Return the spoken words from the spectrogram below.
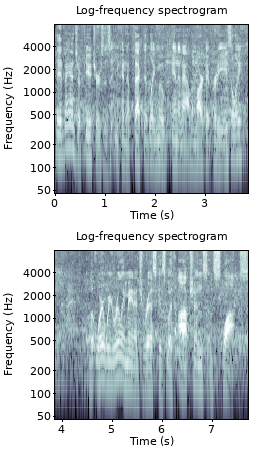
The advantage of futures is that you can effectively move in and out of the market pretty easily. But where we really manage risk is with options and swaps.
